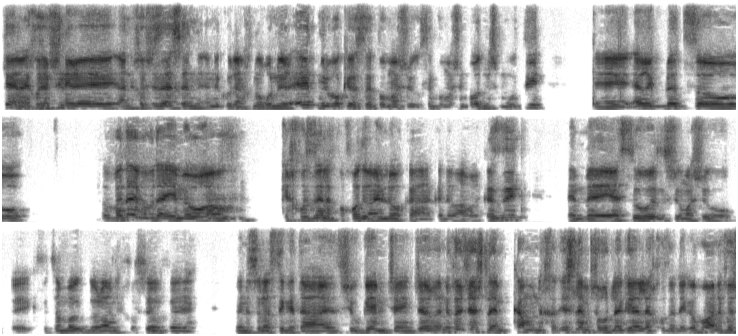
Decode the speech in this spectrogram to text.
כן, אני חושב שנראה, אני חושב שזה יעשה נקודה. אנחנו נראה את מילווקי עושה פה משהו, עושים פה משהו מאוד משמעותי. אריק בלדסו בוודאי ובוודאי יהיה מעורב כחוזה לפחות, גם אם לא כדבר המרכזי. הם אה, יעשו איזשהו משהו, אה, קפיצה מאוד גדולה, אני חושב, אה, וינסו להשיג את איזשהו Game Changer. אני חושב שיש להם כמה, יש להם אפשרות להגיע לאחוז די גבוה, אני חושב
